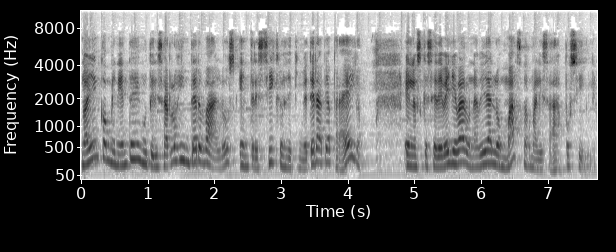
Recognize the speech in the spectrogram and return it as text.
No hay inconvenientes en utilizar los intervalos entre ciclos de quimioterapia para ello, en los que se debe llevar una vida lo más normalizada posible.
